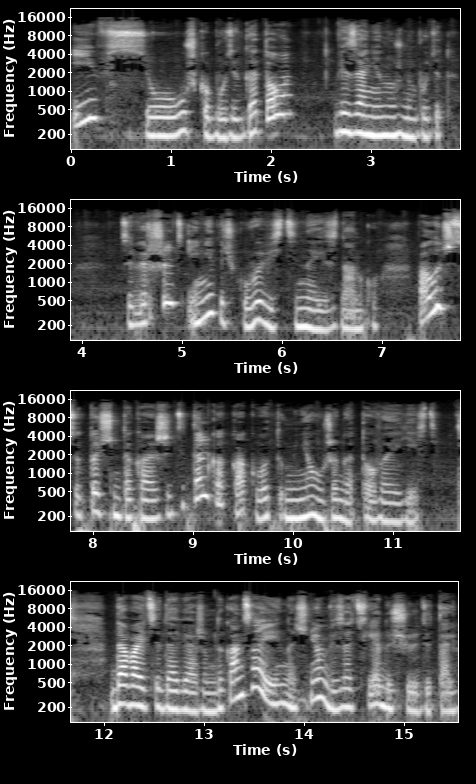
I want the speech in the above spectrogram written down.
И все, ушко будет готово. Вязание нужно будет завершить и ниточку вывести наизнанку. Получится точно такая же деталька, как вот у меня уже готовая есть. Давайте довяжем до конца и начнем вязать следующую деталь.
